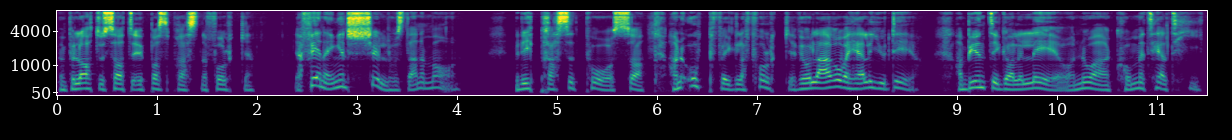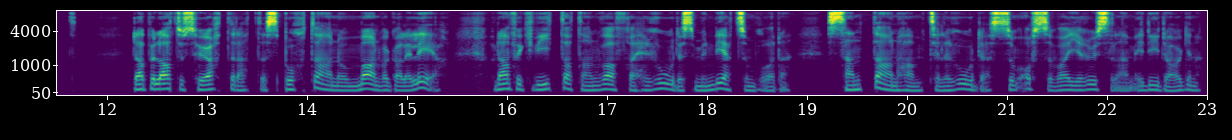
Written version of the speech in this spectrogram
Men Pilatus sa til ypperstepresten og folket, Jeg finner ingen skyld hos denne mannen. Men de presset på og sa, han oppvigler folket ved å lære over hele Judea. Han begynte i Galilea, og nå er han kommet helt hit. Da Pilatus hørte dette, spurte han om mannen var galileer, og da han fikk vite at han var fra Herodes myndighetsområde, sendte han ham til Herodes, som også var i Jerusalem i de dagene.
